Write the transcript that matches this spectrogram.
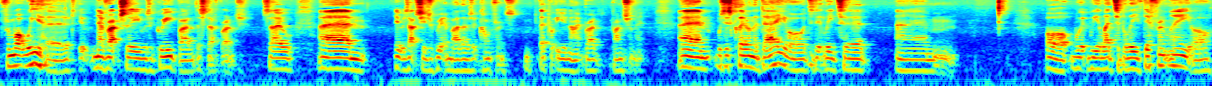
from what we heard, it never actually was agreed by the staff branch. So, um, it was actually just written by those at conference. They put a Unite branch on it. Um, was this clear on the day, or did it lead to, um, or were were you led to believe differently, or?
